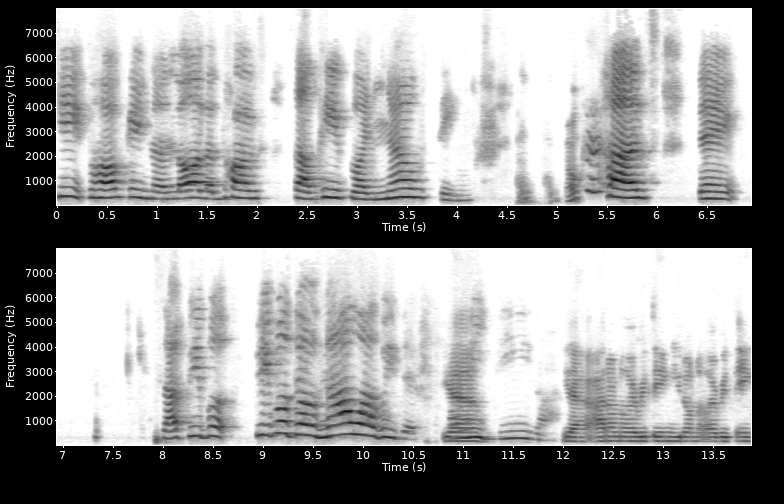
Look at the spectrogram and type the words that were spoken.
keep talking a lot of times so people know things. Okay. Cause they some people people don't know what we did. Yeah. Yeah, I don't know everything. You don't know everything.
